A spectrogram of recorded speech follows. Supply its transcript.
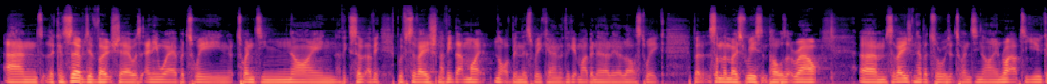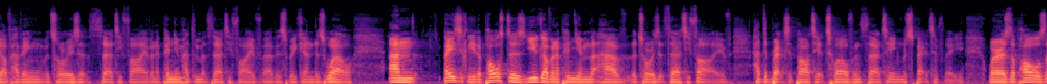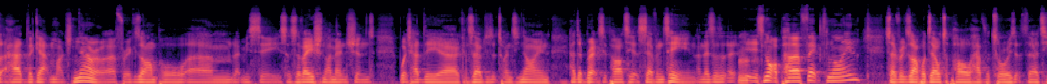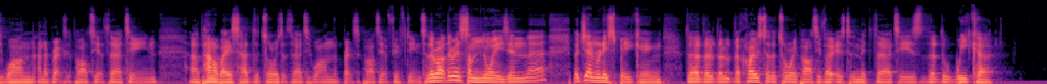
and the Conservative vote share was anywhere between 29. I think so. I think with Survation, I think that might not have been this weekend. I think it might have been earlier last week. But some of the most recent polls that are out, um, Survation had the Tories at 29, right up to YouGov having the Tories at 35, and Opinium had them at 35 uh, this weekend as well. And basically the pollsters YouGov and Opinium that have the Tories at 35 had the Brexit Party at 12 and 13 respectively, whereas the polls that had the gap much narrower, for example, um, let me see, so Survation I mentioned, which had the uh, Conservatives at 29, had the Brexit Party at 17, and there's a, mm. it's not a perfect line. So, for example, Delta poll have the Tories at 31 and a Brexit Party at 13. Uh, panel base had the Tories at 31, the Brexit Party at 15. So there are there is some noise in there, but generally speaking, the the, the, the closer the Tory Party vote is to the mid 30s, the, the weaker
